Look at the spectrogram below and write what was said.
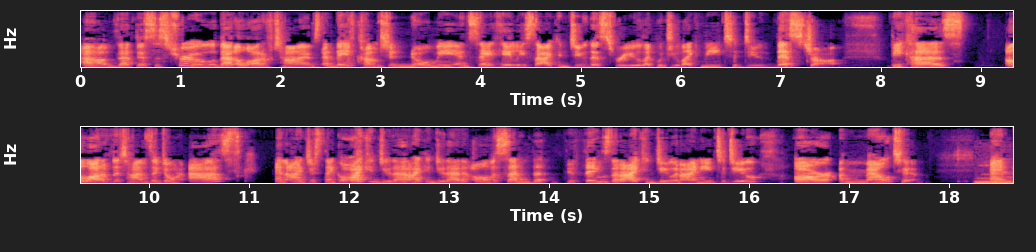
um, that this is true that a lot of times and they've come to know me and say hey lisa i can do this for you. Like would you like me to do this job? Because a lot of the times i don't ask and i just think oh i can do that. I can do that. And all of a sudden the, the things that i can do and i need to do are a mountain. Mm. and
